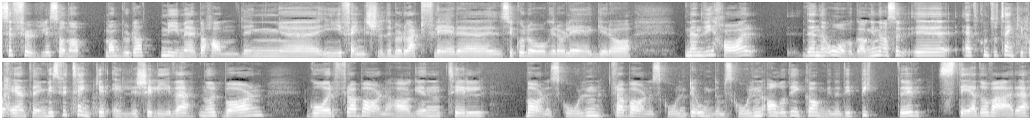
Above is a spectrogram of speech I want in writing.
selvfølgelig sånn at man burde hatt mye mer behandling eh, i fengselet. Det burde vært flere psykologer og leger og Men vi har denne overgangen altså, eh, Jeg kom til å tenke på én ting. Hvis vi tenker ellers i livet, når barn går fra barnehagen til barneskolen, fra barneskolen til ungdomsskolen, alle de gangene de bytter sted å være,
